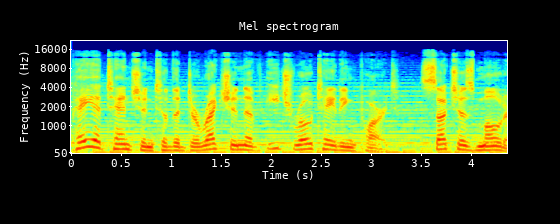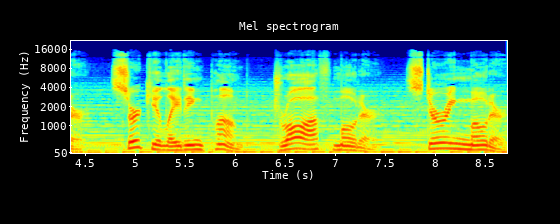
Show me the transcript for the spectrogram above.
Pay attention to the direction of each rotating part, such as motor, circulating pump, draw-off motor, stirring motor,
